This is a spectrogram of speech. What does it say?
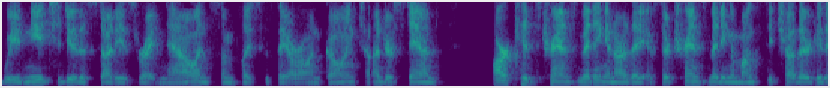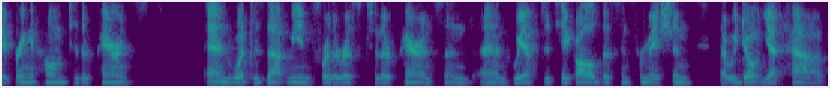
we need to do the studies right now, and some places they are ongoing to understand are kids transmitting and are they if they're transmitting amongst each other, do they bring it home to their parents? And what does that mean for the risk to their parents? And and we have to take all of this information that we don't yet have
